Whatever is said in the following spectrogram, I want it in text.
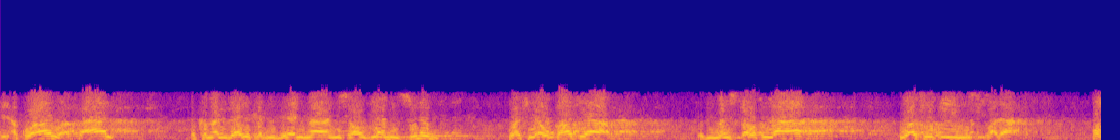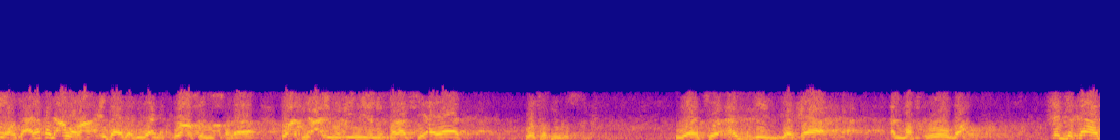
من أقوال وأفعال وكمال ذلك بفعل ما يشرع فيها من سنن وفي أوقاتها وبما يشترط لها وتقيموا الصلاة. والله تعالى قد أمر عباده بذلك وأقيموا الصلاة وأثنى على المقيمين للصلاة في آيات وتقيموا الصلاة. وتؤدي الزكاة المفروضة. الزكاة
